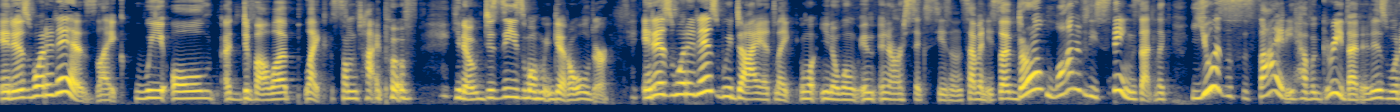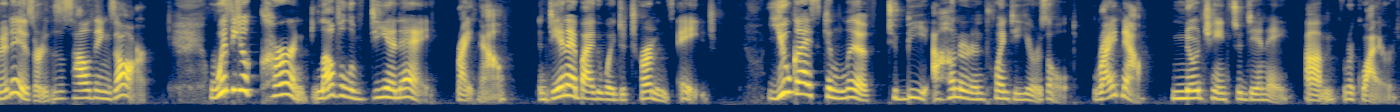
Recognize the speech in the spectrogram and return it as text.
It is what it is. Like we all uh, develop like some type of, you know, disease when we get older. It is what it is. We die at like, you know, in, in our 60s and 70s. Like there are a lot of these things that like you as a society have agreed that it is what it is or this is how things are. With your current level of DNA right now, and DNA, by the way, determines age you guys can live to be 120 years old right now. No change to DNA um, required.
